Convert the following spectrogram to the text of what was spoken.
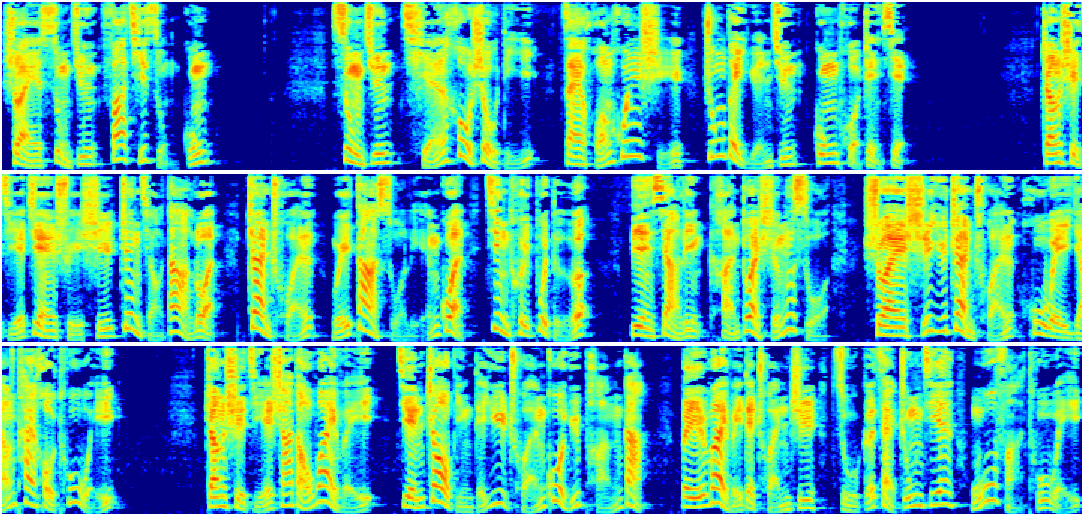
率宋军发起总攻。宋军前后受敌，在黄昏时终被元军攻破阵线。张世杰见水师阵脚大乱，战船为大锁连贯，进退不得，便下令砍断绳索，率十余战船护卫杨太后突围。张世杰杀到外围，见赵炳的御船过于庞大，被外围的船只阻隔在中间，无法突围，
